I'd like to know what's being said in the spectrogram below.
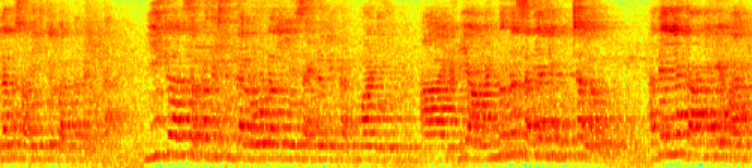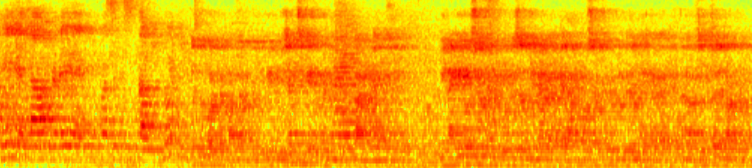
ಇದನ್ನೆಲ್ಲ ಸರಿಯಿಗೆ ಬರ್ತದೆ ಅಂತ ಈಗ ಸ್ವಲ್ಪ ದಿವಸದಿಂದ ರೋಡಲ್ಲಿ ಸೈಡಲ್ಲಿ ಕಟ್ ಮಾಡಿ ಆ ಇಡೀ ಆ ಮಣ್ಣನ್ನ ಸರಿಯಾಗಿ ಮುಚ್ಚಲ್ಲ ಅವರು. ಅದೆಲ್ಲ ಗಾಳಿಗೆ ಹಾಕಿ ಎಲ್ಲ ಕಡೆ ಇದ್ದೀವಿ ಇನ್ನು ಐದು ವರ್ಷದಲ್ಲಿ ಟೂರಿಸಂ ಹೇಗಾಗತ್ತೆ ಹತ್ತು ವರ್ಷದಲ್ಲಿ ಟೂರಿಸಂ ಹೇಗಾಗತ್ತೆ ಅಂತ ನಾವು ಚಿಂತನೆ ಮಾಡಬೇಕು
